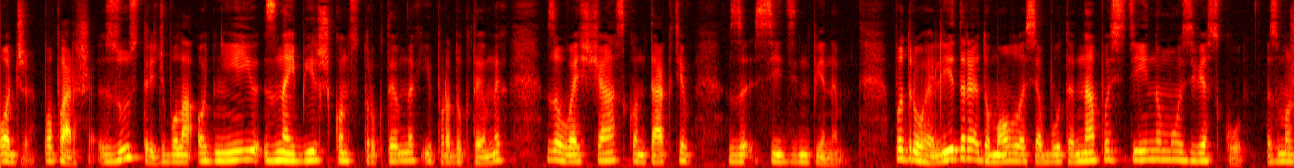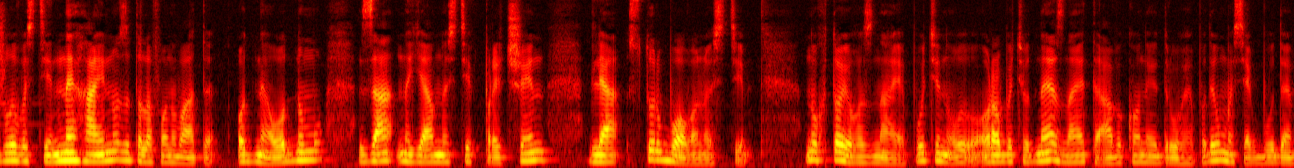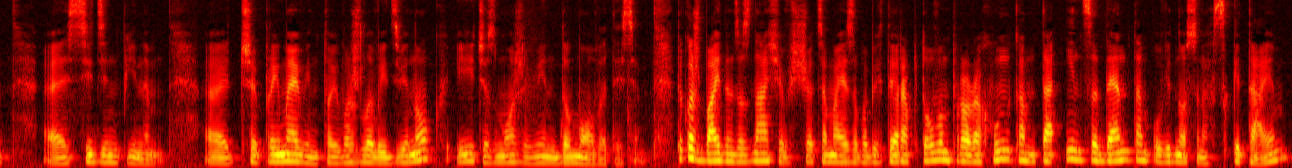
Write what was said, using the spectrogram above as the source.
Отже, по-перше, зустріч була однією з найбільш конструктивних і продуктивних за увесь час контактів з Сі Цзіньпінем. По-друге, лідери домовилися бути на постійному зв'язку з можливості негайно зателефонувати одне одному за наявності причин для стурбованості. Ну, хто його знає? Путін робить одне, знаєте, а виконує друге. Подивимося, як буде Сі Цзіньпінем. Е, Чи прийме він той важливий дзвінок і чи зможе він домовитися? Також Байден зазначив, що це має запобігти раптовим прорахункам та інцидентам у відносинах з Китаєм.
